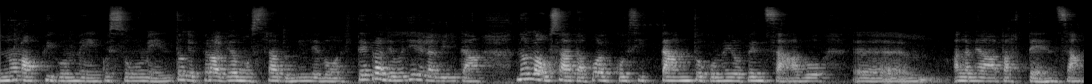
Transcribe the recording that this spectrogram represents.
non ho qui con me in questo momento, che però vi ho mostrato mille volte, però devo dire la verità, non l'ho usata poi così tanto come io pensavo eh, alla mia partenza.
